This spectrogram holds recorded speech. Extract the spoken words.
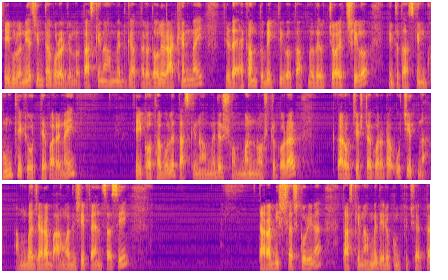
সেইগুলো নিয়ে চিন্তা করার জন্য। তাসকিন আহমেদকে আপনারা দলে রাখেন নাই, সেটা একান্ত ব্যক্তিগত আপনাদের চয়েস ছিল, কিন্তু তাসকিন ঘুম থেকে উঠতে পারে নাই। সেই কথা বলে তাসকিন আহমেদের সম্মান নষ্ট করার কারও চেষ্টা করাটা উচিত না। আমরা যারা বাংলাদেশি ফ্যান্স আছি তারা বিশ্বাস করি না, তাসকিন আহমেদ এরকম কিছু একটা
